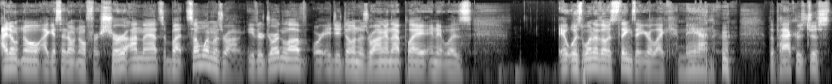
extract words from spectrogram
I don't know. I guess I don't know for sure on that, but someone was wrong. Either Jordan Love or AJ Dillon was wrong on that play, and it was it was one of those things that you're like, man, the Packers just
